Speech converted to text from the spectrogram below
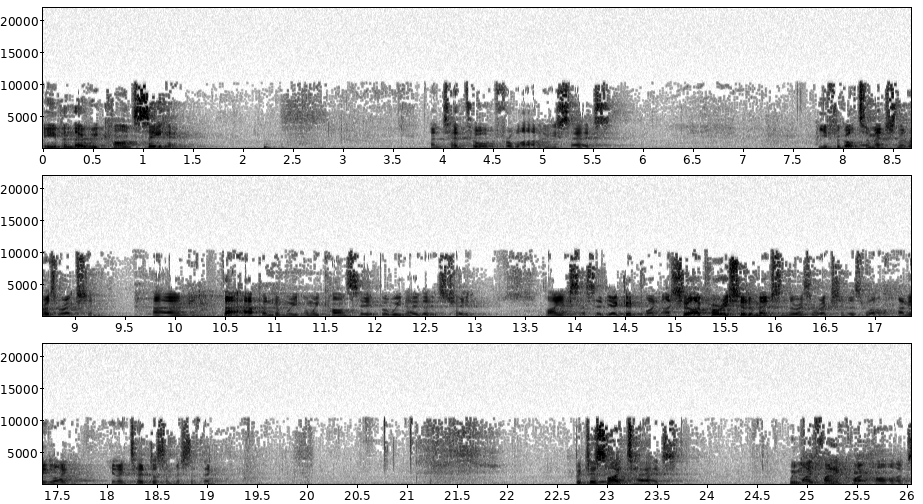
even though we can't see Him. And Ted thought for a while and he said, You forgot to mention the resurrection. Um, that happened and we, and we can't see it, but we know that it's true. Oh, yes, I said, yeah, good point. I, should, I probably should have mentioned the resurrection as well. I mean, like, you know, Ted doesn't miss a thing. But just like Ted, we might find it quite hard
